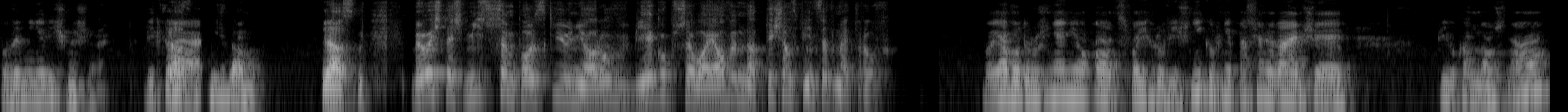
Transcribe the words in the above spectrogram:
bo wymieniliśmy się. Wiktora i z domu. Jasne. Byłeś też mistrzem Polski juniorów w biegu przełajowym na 1500 metrów. Bo ja w odróżnieniu od swoich rówieśników nie pasjonowałem się piłką nożną,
